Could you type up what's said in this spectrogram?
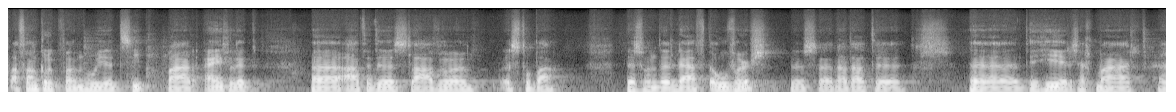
afhankelijk van hoe je het ziet. Maar eigenlijk uh, aten de slaven stoba. Dus van de leftovers. Dus uh, nadat de, uh, de heer, zeg maar, uh,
